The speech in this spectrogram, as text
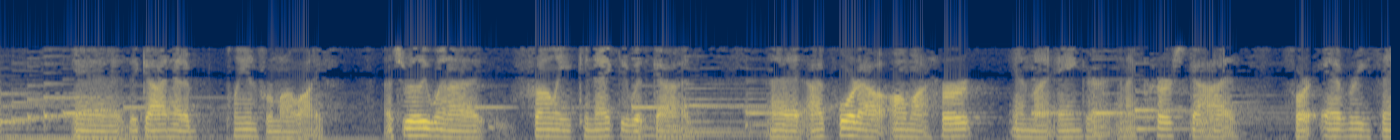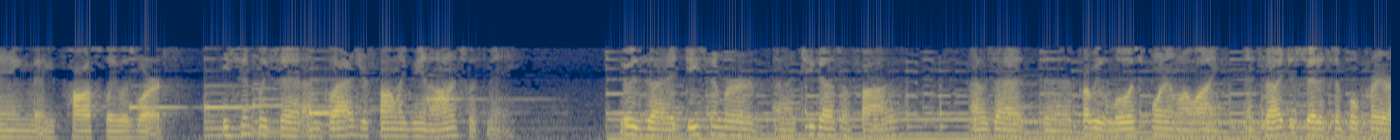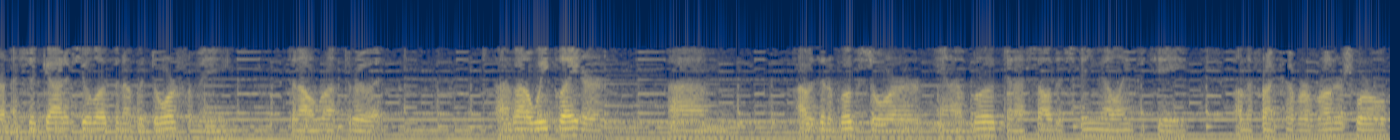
uh, that God had a plan for my life. That's really when I finally connected with God. Uh, I poured out all my hurt and my anger, and I cursed God for everything that he possibly was worth. He simply said, I'm glad you're finally being honest with me. It was uh, December uh, 2005. I was at uh, probably the lowest point in my life. And so I just said a simple prayer. I said, God, if you'll open up a door for me, then I'll run through it. Uh, about a week later, um, I was in a bookstore and I looked and I saw this female amputee on the front cover of Runner's World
